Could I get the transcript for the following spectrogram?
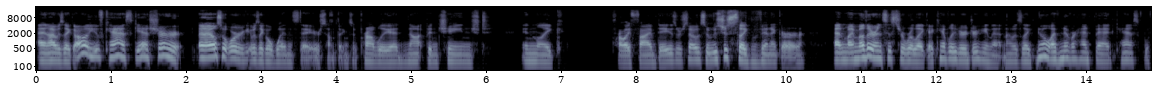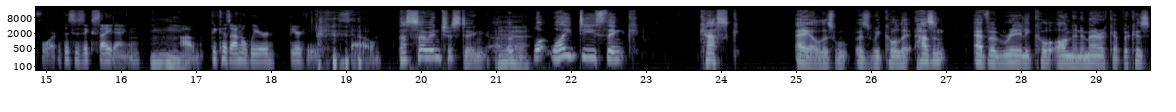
and I was like, oh, you have cask, yeah, sure. And I also ordered it was like a Wednesday or something, so probably had not been changed in like probably five days or so. So it was just like vinegar. And And my mother and sister were like, I can't believe you're drinking that. And I was like, no, I've never had bad cask before. This is exciting um, because I'm a weird beer geek. So That's so interesting. Uh, what? Why do you think cask ale, as as we call it, hasn't ever really caught on in America? Because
